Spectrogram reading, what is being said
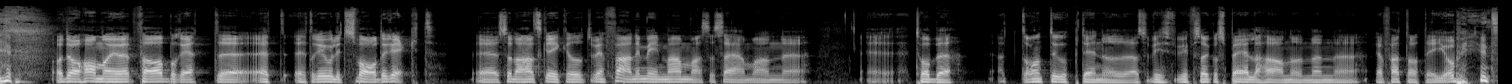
och då har man ju förberett eh, ett, ett roligt svar direkt. Eh, Så när han skriker ut Vem fan är min mamma? Så säger man Tobbe, dra inte upp det nu. Alltså, vi, vi försöker spela här nu, men jag fattar att det är jobbigt.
